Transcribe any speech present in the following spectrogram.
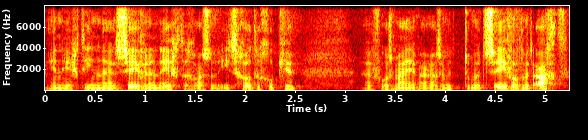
In 1997 was er een iets groter groepje. volgens mij waren ze met, toen met 7 of met 8.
